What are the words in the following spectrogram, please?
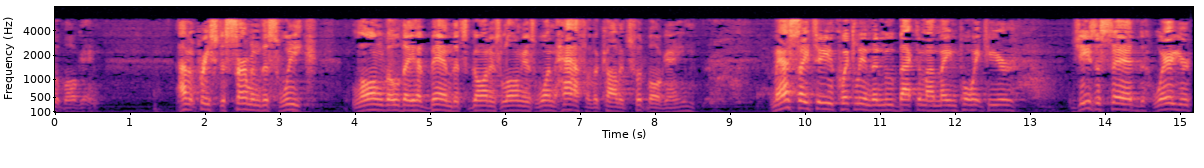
football game. I haven't preached a sermon this week, long though they have been, that's gone as long as one half of a college football game. May I say to you quickly and then move back to my main point here? Jesus said, Where your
